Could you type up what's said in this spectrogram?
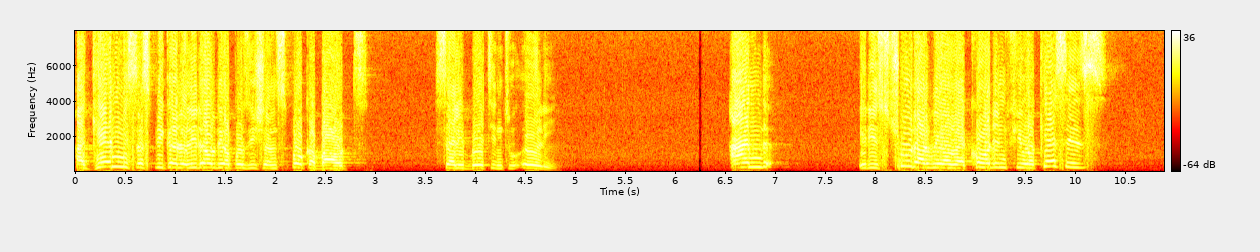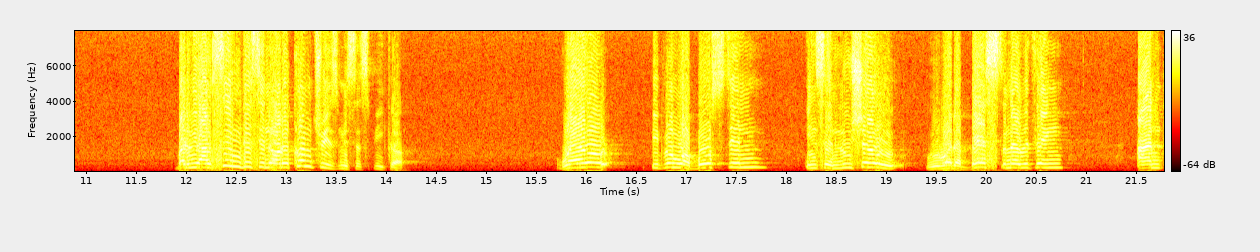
Again, Mr. Speaker, the leader of the opposition spoke about celebrating too early. And it is true that we are recording fewer cases, but we have seen this in other countries, Mr. Speaker. Well, people were boasting in St. Lucia, we, we were the best and everything. And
